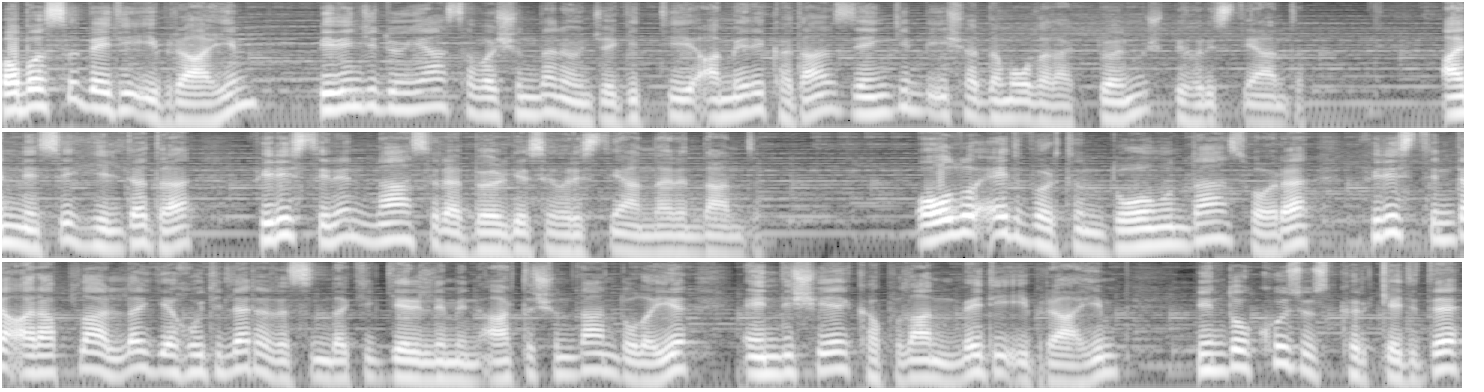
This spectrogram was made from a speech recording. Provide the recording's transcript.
Babası Vedi İbrahim, Birinci Dünya Savaşı'ndan önce gittiği Amerika'dan zengin bir iş adamı olarak dönmüş bir Hristiyandı. Annesi Hilda da Filistin'in Nasıra bölgesi Hristiyanlarındandı. Oğlu Edward'ın doğumundan sonra Filistin'de Araplarla Yahudiler arasındaki gerilimin artışından dolayı endişeye kapılan Vedi İbrahim, 1947'de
